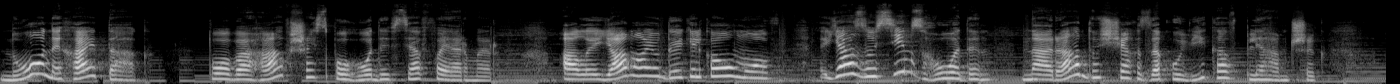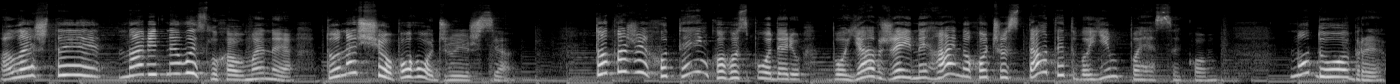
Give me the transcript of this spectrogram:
Ну, нехай так. Повагавшись, погодився фермер. Але я маю декілька умов. Я з усім згоден, на радощах закувікав плямчик. Але ж ти навіть не вислухав мене, то на що погоджуєшся? То кажи хутенько, господарю, бо я вже й негайно хочу стати твоїм песиком. Ну, добре,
